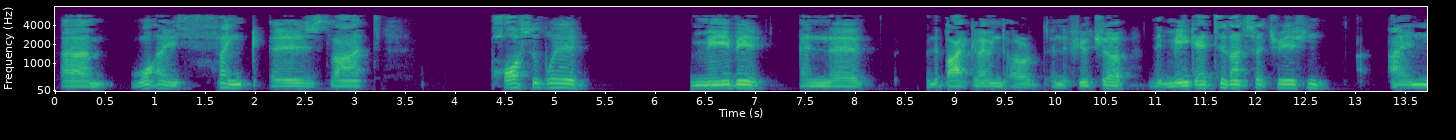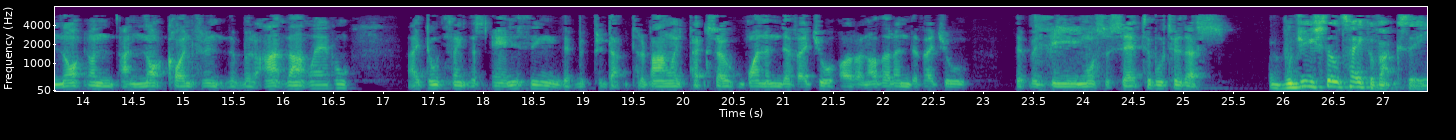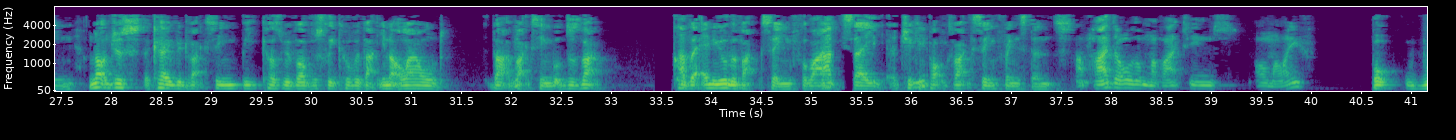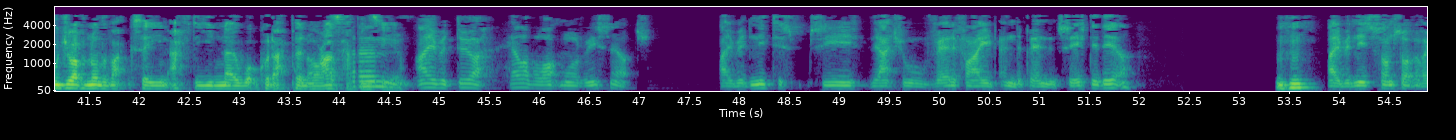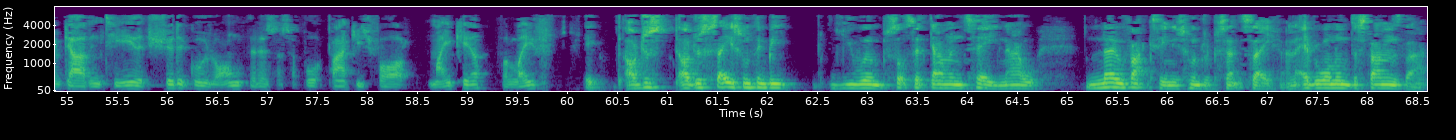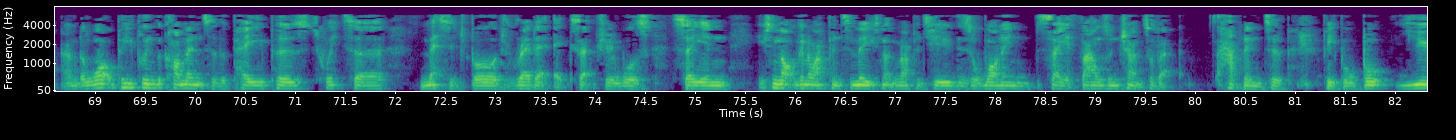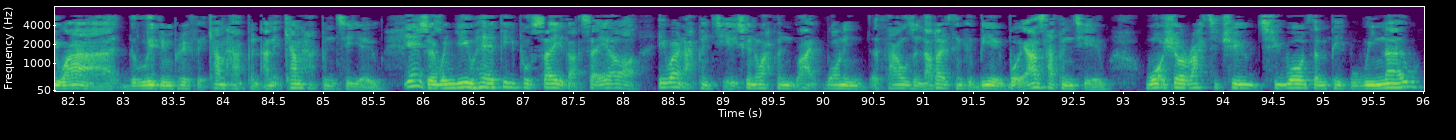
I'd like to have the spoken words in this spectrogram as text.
Um, what I think is that possibly, maybe in the in the background or in the future, they may get to that situation. I'm not I'm not confident that we're at that level. I don't think there's anything that would predominantly picks out one individual or another individual that would be more susceptible to this. Would you still take a vaccine? Not just a COVID vaccine, because we've obviously covered that you're not allowed that vaccine, but does that cover any other vaccine for like, say, a chickenpox vaccine, for instance? I've had all of my vaccines all my life. But would you have another vaccine after you know what could happen or has happened um, to you? I would do a hell of a lot more research. I would need to see the actual verified independent safety data. Mm-hmm. I would need some sort of a guarantee that should it go wrong, there is a support package for my care for life. It, I'll just I'll just say something. Be you um, sort of said guarantee. Now, no vaccine is 100% safe, and everyone understands that. And a lot of people in the comments of the papers, Twitter, message boards, Reddit, etc., was saying it's not going to happen to me. It's not going to happen to you. There's a one in say a thousand chance of it happening to people, but you are the living proof it can happen and it can happen to you. Yes. So when you hear people say that, say, oh, it won't happen to you, it's going to happen like one in a thousand, I don't think it'll be you, but it has happened to you. What's your attitude towards them people? We know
